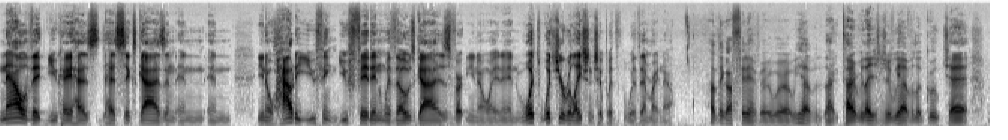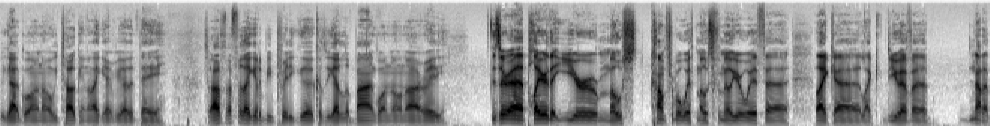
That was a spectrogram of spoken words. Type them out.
now that UK has has six guys and and and you know, how do you think you fit in with those guys? You know, and, and what's what's your relationship with with them right now? I think I fit in very well. We have like tight relationship. We have a little group chat we got going on. We talking like every other day. So I, I feel like it'll be pretty good because we got a little bond going on already. Is there a player that you're most comfortable with, most familiar with? Uh, like, uh, like, do you have a not a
